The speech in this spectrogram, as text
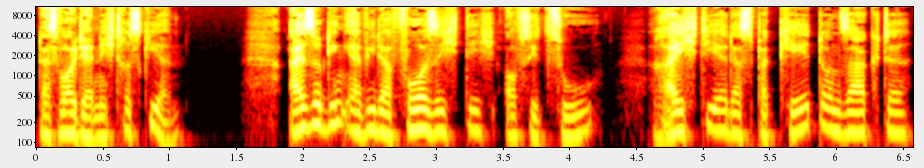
Das wollte er nicht riskieren. Also ging er wieder vorsichtig auf sie zu, reichte ihr das Paket und sagte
